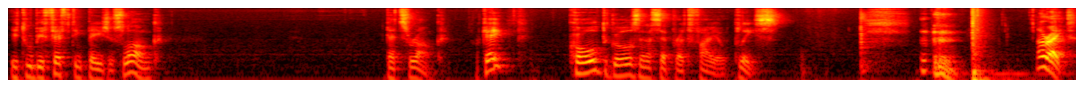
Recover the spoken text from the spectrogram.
it will be 15 pages long. That's wrong. Okay? code goes in a separate file, please. All right,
